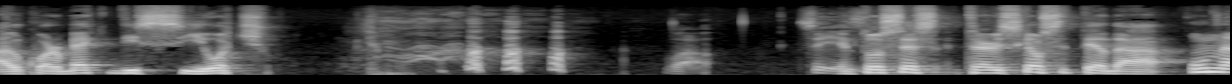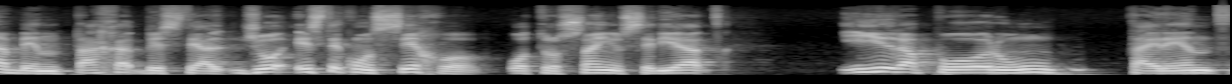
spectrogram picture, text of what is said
al quarterback 18. wow. Entonces, Travis Kelsey te da una ventaja bestial. Yo, este consejo, otros años, sería ir a por un end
